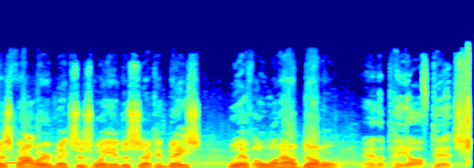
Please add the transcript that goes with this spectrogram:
as Fowler makes his way into second base with a one out double. And the payoff pitch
